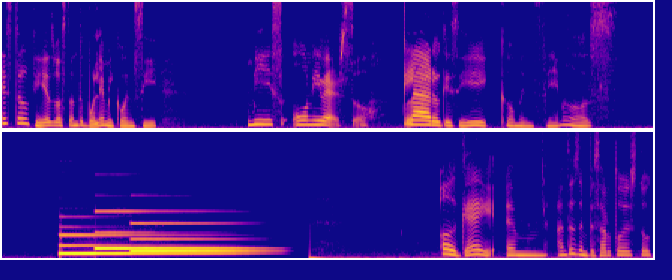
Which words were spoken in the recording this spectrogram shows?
esto que ya es bastante polémico en sí. Miss Universo. Claro que sí, comencemos. Ok, um, antes de empezar todo esto,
